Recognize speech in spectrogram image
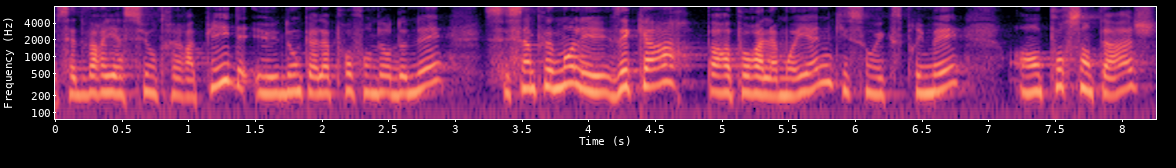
cette variation très rapide et donc à la profondeur donnée, c'est simplement les écarts par rapport à la moyenne qui sont exprimés en pourcentage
